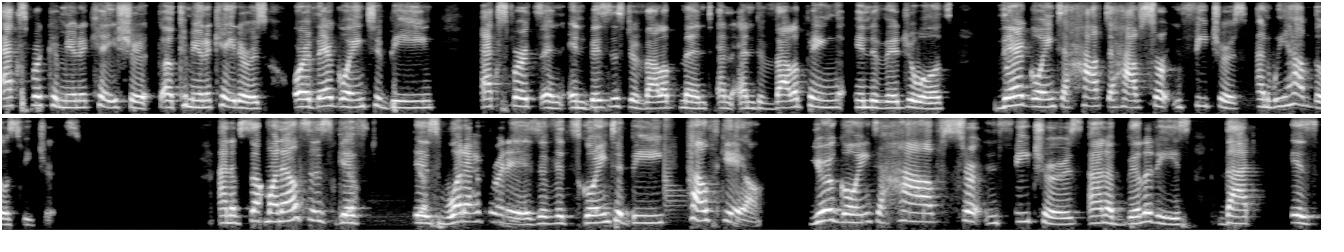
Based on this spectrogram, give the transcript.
expert communication uh, communicators, or if they're going to be experts in, in business development and, and developing individuals, they're going to have to have certain features, and we have those features. And if someone else's gift is whatever it is, if it's going to be healthcare, you're going to have certain features and abilities that is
